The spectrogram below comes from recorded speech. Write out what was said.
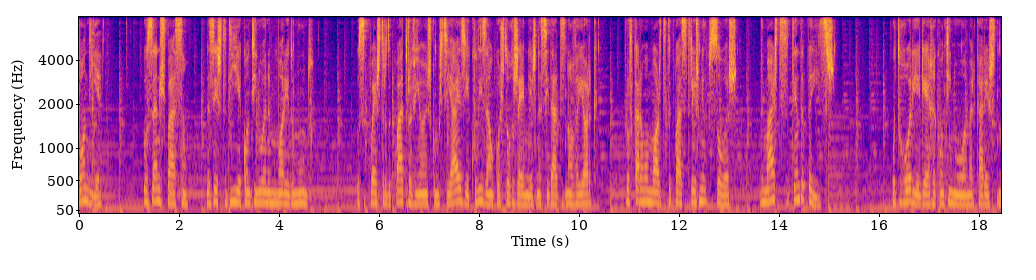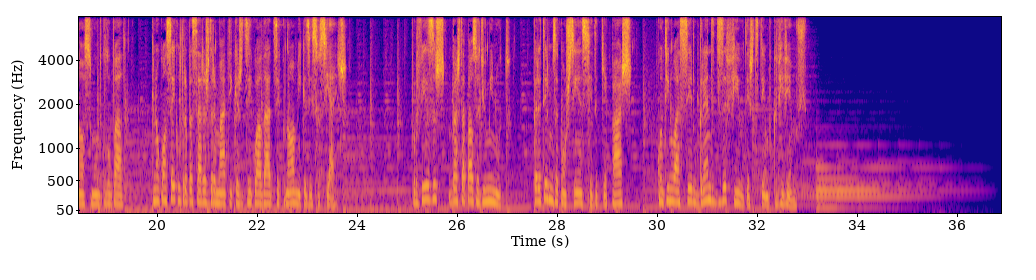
Bom dia. Os anos passam, mas este dia continua na memória do mundo. O sequestro de quatro aviões comerciais e a colisão com as Torres Gêmeas na cidade de Nova York provocaram a morte de quase 3 mil pessoas, de mais de 70 países. O terror e a guerra continuam a marcar este nosso mundo global, que não consegue ultrapassar as dramáticas desigualdades económicas e sociais. Por vezes, basta a pausa de um minuto para termos a consciência de que a paz continua a ser o grande desafio deste tempo que vivemos.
